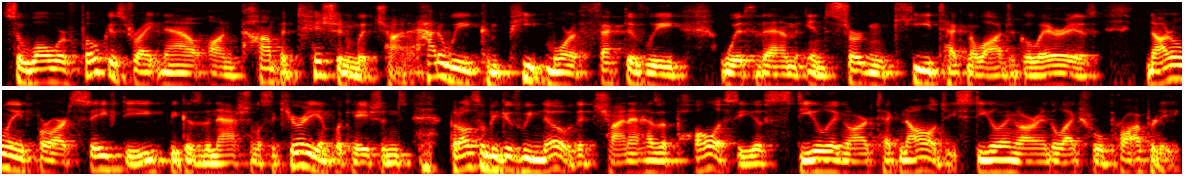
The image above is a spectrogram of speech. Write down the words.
So while we're focused right now on competition with China, how do we compete more effectively with them in certain key technological areas, not only for our safety because of the national security implications, but also because we know that China has a policy of stealing our technology, stealing our intellectual property.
